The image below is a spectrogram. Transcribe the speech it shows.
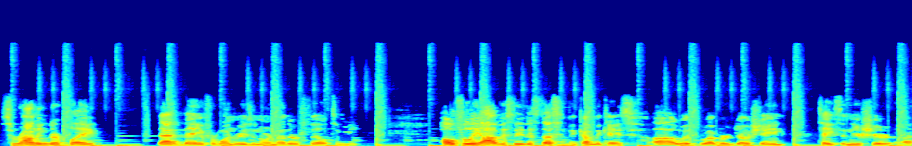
surrounding their play that they, for one reason or another, failed to meet. Hopefully, obviously, this doesn't become the case uh, with whoever Joe Schoen takes in this year uh,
